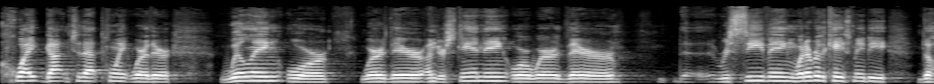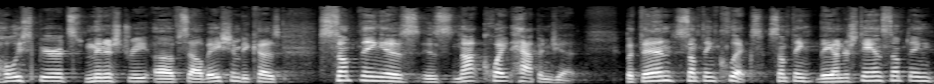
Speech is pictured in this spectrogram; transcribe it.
quite gotten to that point where they're willing or where they're understanding or where they're receiving, whatever the case may be, the Holy Spirit's ministry of salvation because something is, is not quite happened yet. But then something clicks. Something they understand something.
